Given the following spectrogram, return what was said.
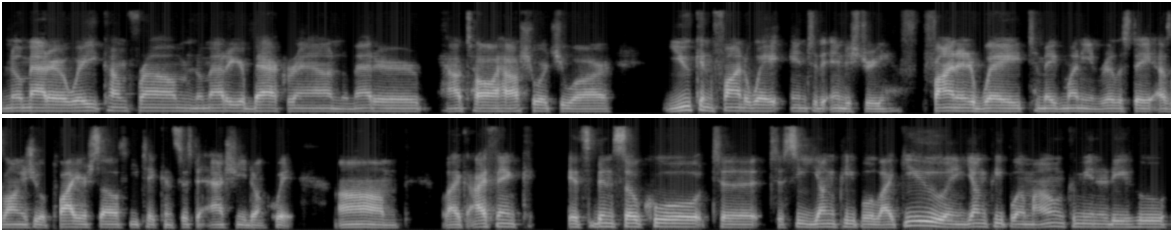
no matter where you come from, no matter your background, no matter how tall, how short you are, you can find a way into the industry, find a way to make money in real estate as long as you apply yourself, you take consistent action, you don't quit. Um, like I think it's been so cool to to see young people like you and young people in my own community who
